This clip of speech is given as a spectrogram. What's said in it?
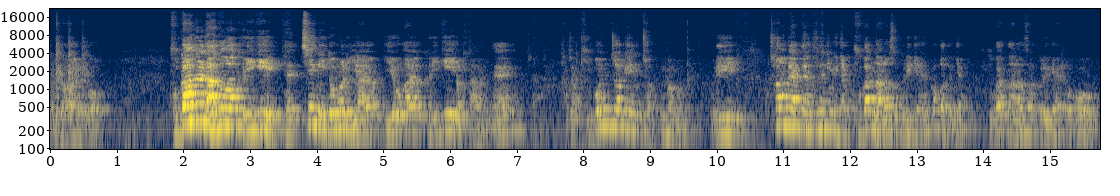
여기 나와 있고 구간을 나누어 그리기, 대칭 이동을 이하여, 이용하여 그리기 이렇게 있네. 자, 가장 기본적인 접근 방법입니다. 우리 처음에 할 때는 선생님이 그냥 구간 나눠서 그리기 할 거거든요. 구간 나눠서 그리기 할 거고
